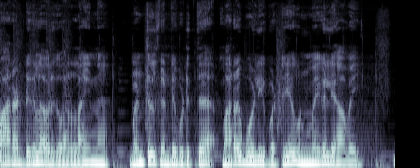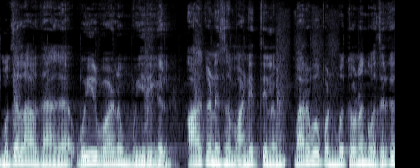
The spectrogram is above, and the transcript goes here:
பாராட்டுகள் அவருக்கு வரலாம் என்ன மென்டல் கண்டுபிடித்த மரபொழி பற்றிய உண்மைகள் யாவை? முதலாவதாக உயிர் வாழும் உயிரிகள் ஆர்கானிசம் அனைத்திலும் மரபு பண்பு தொடங்குவதற்கு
